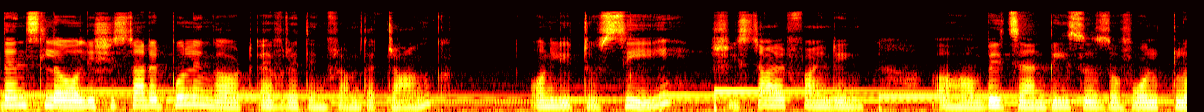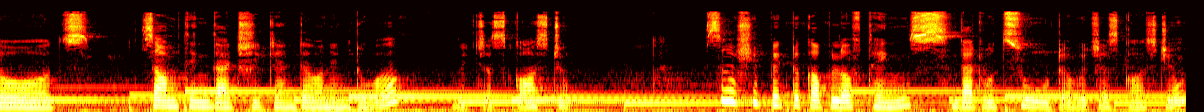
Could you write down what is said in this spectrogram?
Then slowly she started pulling out everything from the trunk, only to see she started finding uh, bits and pieces of old clothes, something that she can turn into a witch's costume. So she picked a couple of things that would suit a witch's costume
